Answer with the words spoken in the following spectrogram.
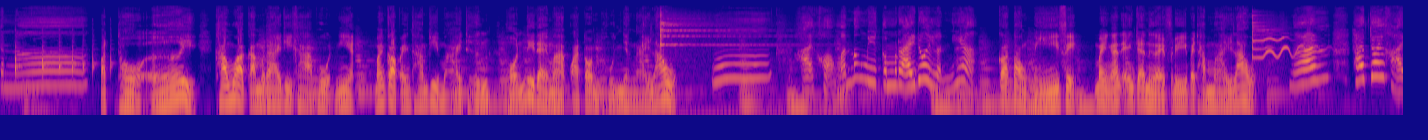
กันนะปัดโทเอ้ยคำว่ากำไรที่ข้าพูดเนี่ย มันก็เป็นคำที่หมายถึง ผลที่ได้มากกว่าต้นทุนยังไงเล่าอืมขายของมันต้องมีกำไรด้วยเหรอเนี่ย ก็ต้องมีสิ ไม่งั้นเองจะเหนื่อยฟรีไปทำไมเล่า งั้น ถ้าจ้อยขาย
